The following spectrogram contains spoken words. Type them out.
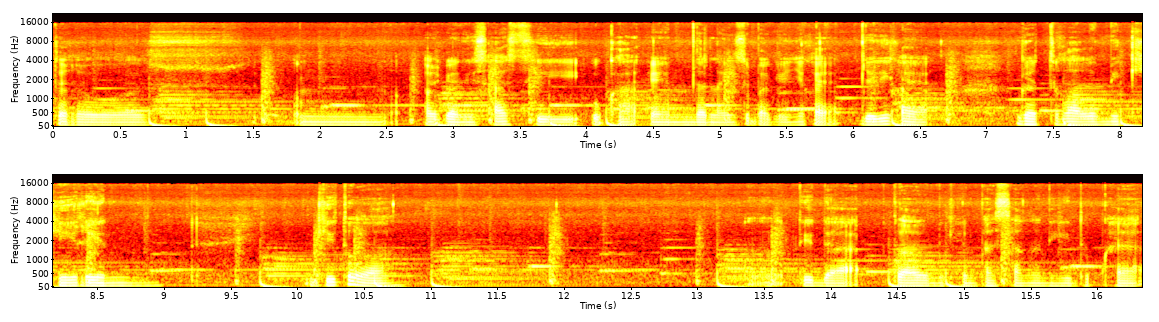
terus um, organisasi UKM dan lain sebagainya. Kayak jadi kayak gak terlalu mikirin gitu loh. Tidak terlalu mikirin pasangan hidup kayak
